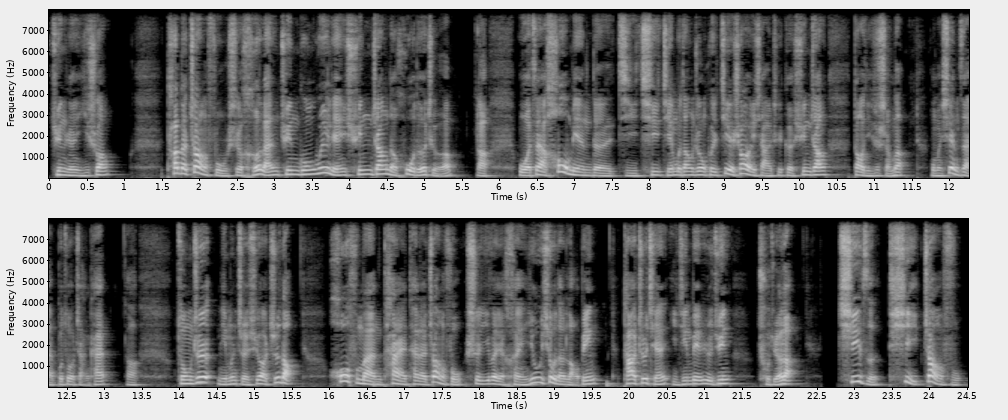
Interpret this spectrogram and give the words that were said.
军人遗孀。她的丈夫是荷兰军功威廉勋章的获得者啊！我在后面的几期节目当中会介绍一下这个勋章到底是什么，我们现在不做展开啊。总之，你们只需要知道，霍夫曼太太的丈夫是一位很优秀的老兵，他之前已经被日军处决了，妻子替丈夫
